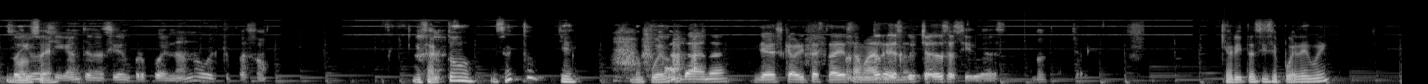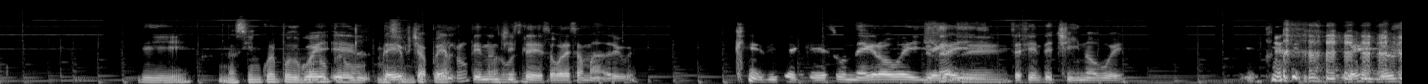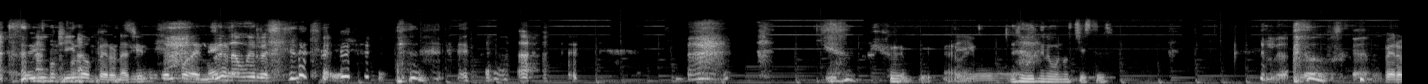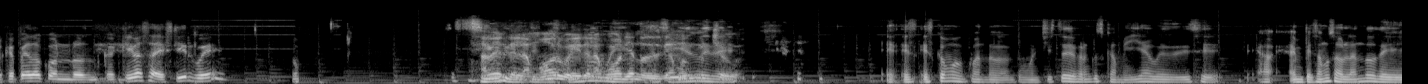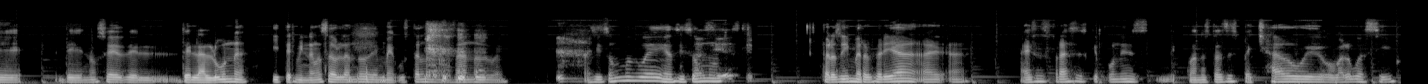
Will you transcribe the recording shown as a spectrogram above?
Soy no un sé. gigante nacido en cuerpo de enano, güey. ¿Qué pasó? Exacto, exacto. ¿Qué? ¿No puedo? anda, anda. Ya ves que ahorita está esa ¿Dónde he madre, ¿no? escuchado esas ideas? No, Que ahorita sí se puede, güey. De nací en cuerpo de humano, Güey, pero el me Dave Chappelle perro, tiene un chiste sobre esa madre, güey. Que dice que es un negro, güey, y llega y De- se siente chino, güey. Güey, yo soy un chino, pero nací en un cuerpo de negro. Suena muy reciente. Hijo de puta, Sí, güey. güey. Ese güey tiene buenos chistes. Lo, lo. Pero qué pedo con los... ¿Qué ibas a decir, güey? A ver, del amor, güey. Del amor ya nos desviamos es, mucho, güey. Es, es como cuando, como el chiste de Franco Escamilla, güey, dice, ah, empezamos hablando de, de no sé, del, de la luna y terminamos hablando de me gustan las manzanas, güey. Así somos, güey, así somos. Así es. Pero sí, me refería a, a- a esas frases que pones cuando estás despechado, güey, o algo así.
